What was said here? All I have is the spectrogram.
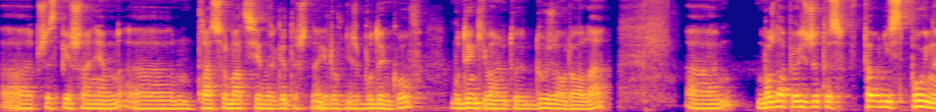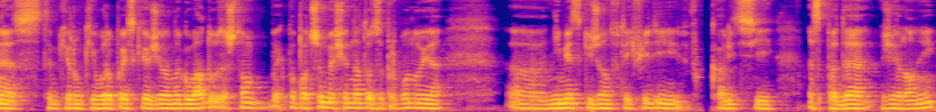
e, przyspieszeniem e, transformacji energetycznej również budynków. Budynki mają tu dużą rolę. Można powiedzieć, że to jest w pełni spójne z tym kierunkiem Europejskiego Zielonego Ładu. Zresztą, jak popatrzymy się na to, co proponuje niemiecki rząd w tej chwili w koalicji SPD Zieloni,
